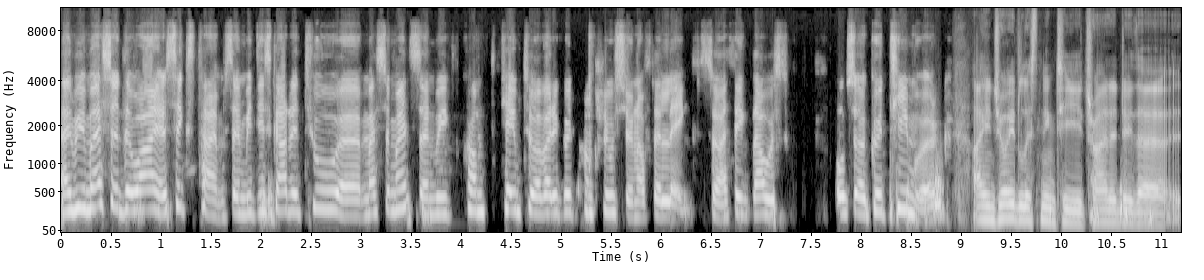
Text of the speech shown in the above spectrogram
and we measured the wire six times, and we discarded two uh, measurements, and we come, came to a very good conclusion of the length. So I think that was also a good teamwork. I enjoyed listening to you trying to do the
